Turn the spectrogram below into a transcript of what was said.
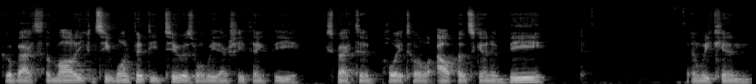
Go back to the model. You can see 152 is what we actually think the expected point total output is going to be. And we can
